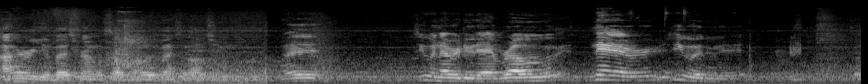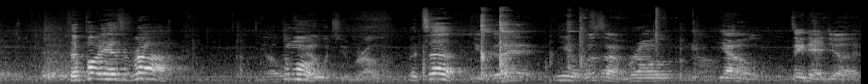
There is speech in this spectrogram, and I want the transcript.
I heard your best friend was talking all this mess about you. What? She would never do that, bro. Never. She would do that. The party has arrived. Yo, Come on. good with you, bro? What's up? You good? Yeah. What's up, bro? Yo, take that judge.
